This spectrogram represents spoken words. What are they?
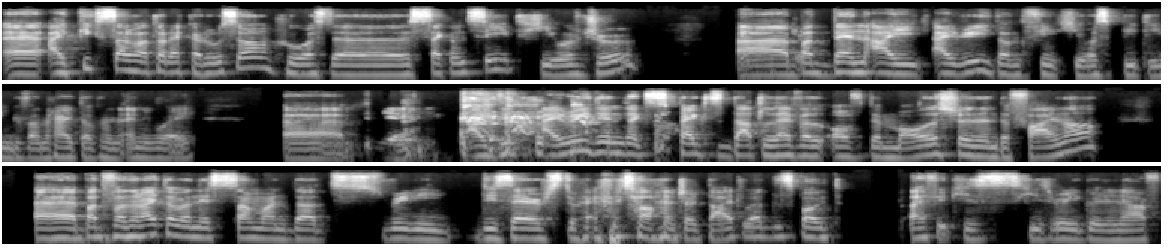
Uh, I picked Salvatore Caruso, who was the second seed. He withdrew. Uh, but then I, I really don't think he was beating Van Rijthoven anyway. Uh, yeah, I, did, I really didn't expect that level of demolition in the final. Uh, but Van Rijthoven is someone that really deserves to have a challenger title at this point. I think he's he's really good enough.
